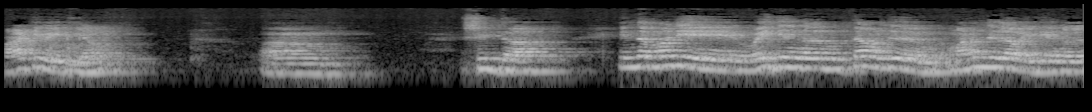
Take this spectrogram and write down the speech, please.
பாட்டி வைத்தியம் சித்தா இந்த மாதிரி வைத்தியங்கள் தான் வந்து மருந்தில்லா வைத்தியங்கள்.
